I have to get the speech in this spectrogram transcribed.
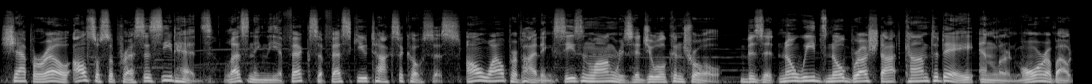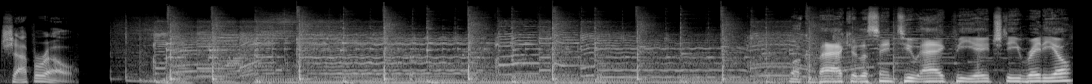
Chaparral also suppresses seed heads, lessening the effects of fescue toxicosis, all while providing season long residual control. Visit noweedsnobrush.com today and learn more about Chaparral. Welcome back. You're listening to Ag PhD Radio.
